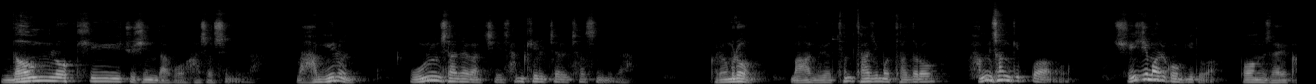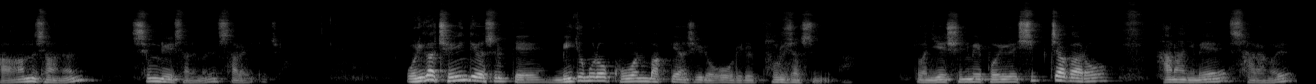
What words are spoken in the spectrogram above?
넉넉히 주신다고 하셨습니다. 마귀는 우는 사자같이 삼킬 자를 찾습니다. 그러므로 마귀로 틈타지 못하도록 항상 기뻐하고 쉬지 말고 기도하고 범사에 감사하는 승리의 삶을 살아야 되죠. 우리가 죄인 되었을 때 믿음으로 구원받게 하시려고 우리를 부르셨습니다. 또한 예수님의 보혈의 십자가로 하나님의 사랑을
